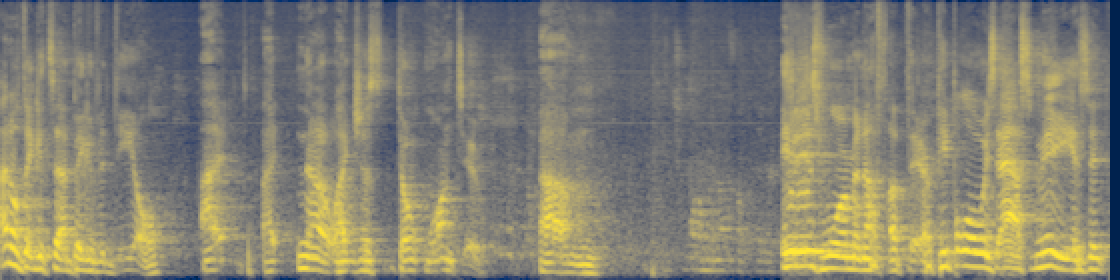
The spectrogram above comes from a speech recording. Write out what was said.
I don't think it's that big of a deal. I, I, no, I just don't want to. Um, it is warm enough up there. People always ask me, is it,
